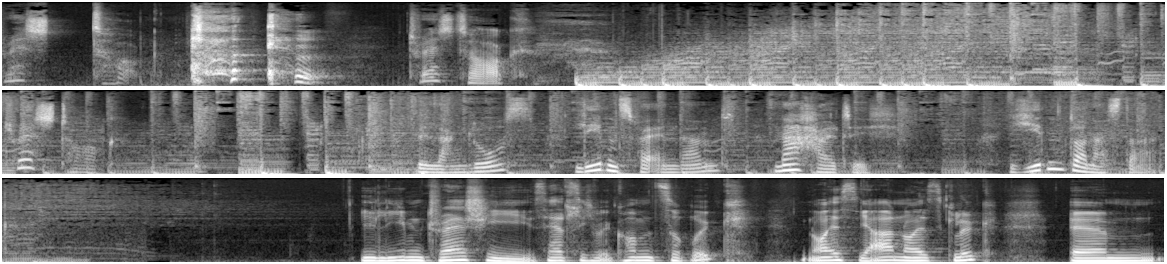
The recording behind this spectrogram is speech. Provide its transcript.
Trash Talk. Trash Talk. Trash Talk. Belanglos, lebensverändernd, nachhaltig. Jeden Donnerstag. Ihr lieben Trashies, herzlich willkommen zurück. Neues Jahr, neues Glück. Ähm,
